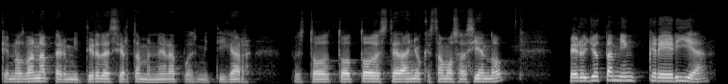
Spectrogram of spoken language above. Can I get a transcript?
que nos van a permitir de cierta manera pues mitigar pues todo, todo, este daño que estamos haciendo. Pero yo también creería,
